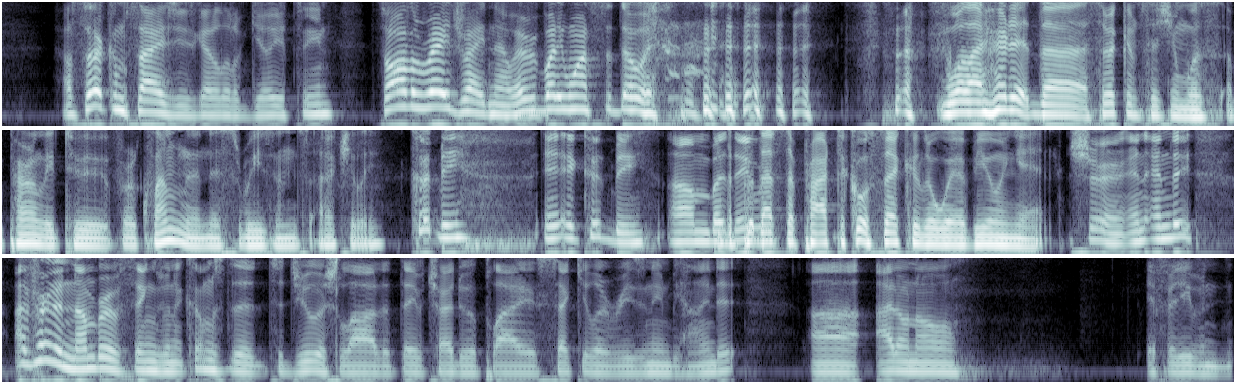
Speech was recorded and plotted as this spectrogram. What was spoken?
I'll circumcise you. He's got a little guillotine. It's all the rage right now. Everybody wants to do it. Well, I heard it. The circumcision was apparently to for cleanliness reasons. Actually, could be, it, it could be. Um, but but, they were, that's the practical, secular way of viewing it. Sure, and and they, I've heard a number of things when it comes to to Jewish law that they've tried to apply secular reasoning behind it. Uh, I don't know if it even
